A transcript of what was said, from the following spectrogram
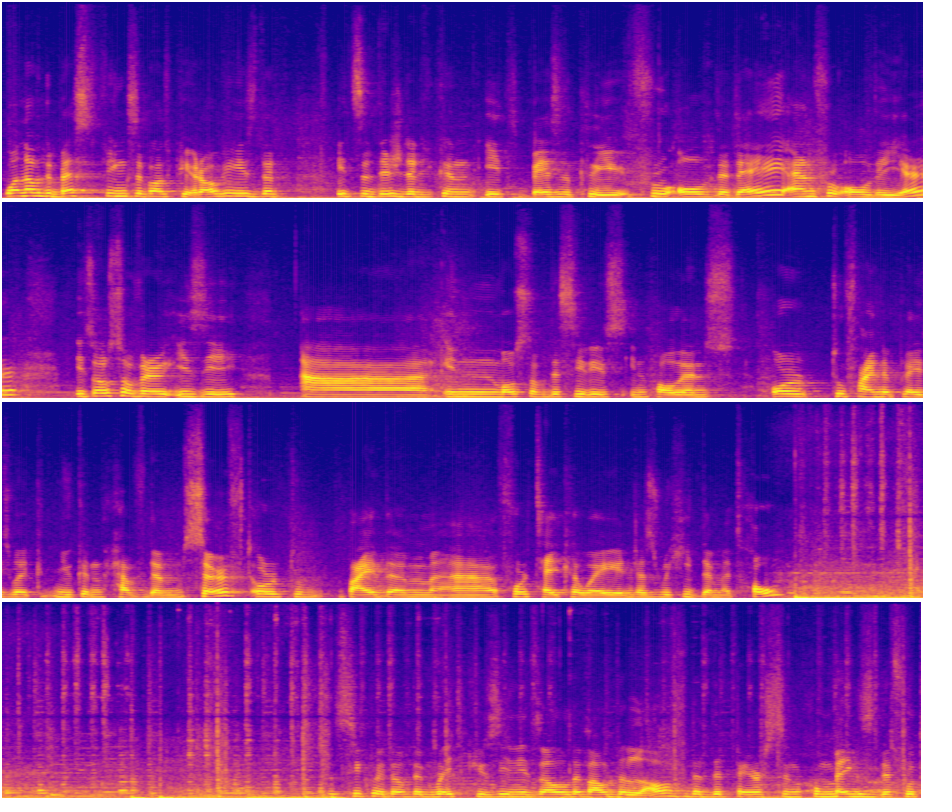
One of the best things about pierogi is that it's a dish that you can eat basically through all the day and through all the year. It's also very easy uh, in most of the cities in Poland or to find a place where you can have them served or to buy them uh, for takeaway and just reheat them at home. Secret of the great cuisine is all about the love that the person who makes the food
